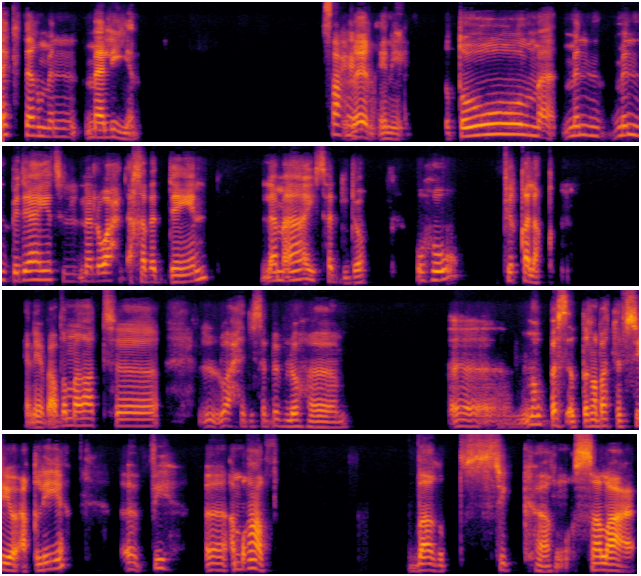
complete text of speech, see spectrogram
أكثر من ماليا. صحيح. غير يعني طول ما من من بداية إن الواحد أخذ الدين لما يسدده وهو في قلق. يعني بعض المرات آه، الواحد يسبب له آه، آه، مو بس اضطرابات نفسية وعقلية فيه أمراض ضغط سكر صلع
